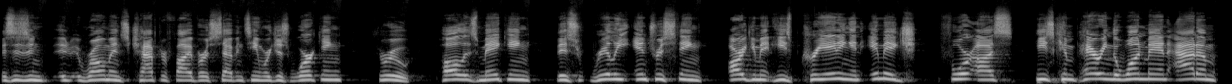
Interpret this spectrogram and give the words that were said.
This is in Romans chapter 5, verse 17. We're just working through. Paul is making this really interesting argument. He's creating an image for us. He's comparing the one man Adam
